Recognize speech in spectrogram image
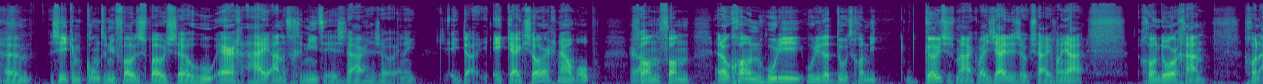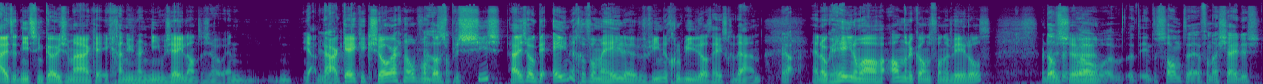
ehm, zie ik hem continu foto's posten hoe erg hij aan het genieten is daar en zo. En ik, ik, da- ik kijk zo erg naar hem op. Ja. Van, van, en ook gewoon hoe die, hoe die dat doet. Gewoon die keuzes maken. Wat jij dus ook zei. Van ja, gewoon doorgaan. Gewoon uit het niets een keuze maken. Ik ga nu naar Nieuw-Zeeland en zo. En ja, Ja. daar keek ik zo erg naar op. Want Ja, dat is precies... Hij is ook de enige van mijn hele vriendengroep die dat heeft gedaan. Ja. En ook helemaal aan de andere kant van de wereld. Maar dat Dus, is ook eh, wel eh, het interessante. Hè? Van als jij dus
